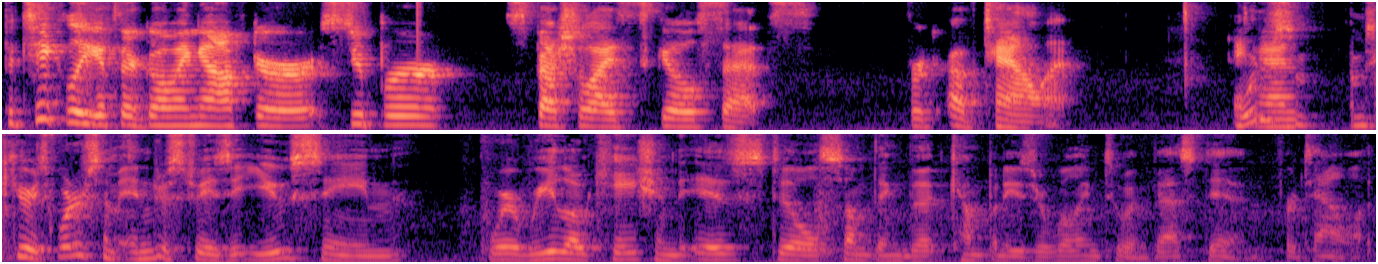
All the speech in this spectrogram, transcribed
particularly if they're going after super specialized skill sets for, of talent. What and, some, I'm curious, what are some industries that you've seen where relocation is still something that companies are willing to invest in for talent?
